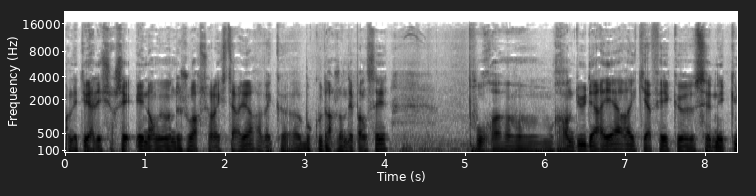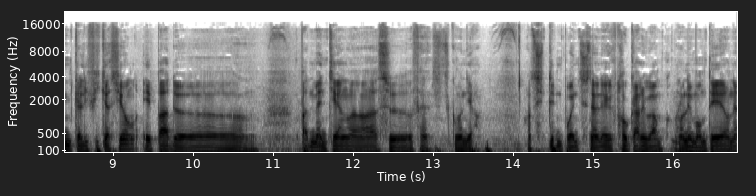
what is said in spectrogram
on était allé chercher énormément de joueurs sur l'extérieur avec euh, beaucoup d'argent dépensé pour un rendu derrière et qui a fait que ce n'est qu'une qualification et pas de pas de maintien à ce enfin comment dire c'était une pointe c'était un électrocardiogramme on est monté on est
